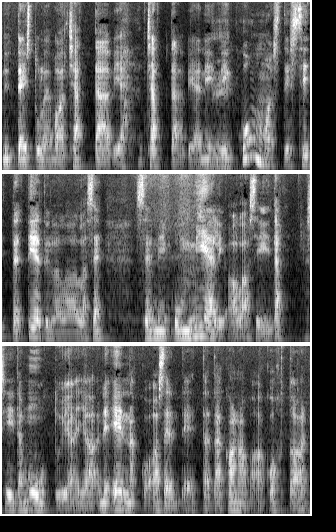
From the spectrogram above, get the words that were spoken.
Nyt teistä tulee vaan chattääviä, chattääviä niin, Niin. niin kummasti sitten tietyllä lailla se, se niin kuin mieliala siitä, siitä muuttui ja, ja ne ennakkoasenteet tätä kanavaa kohtaan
